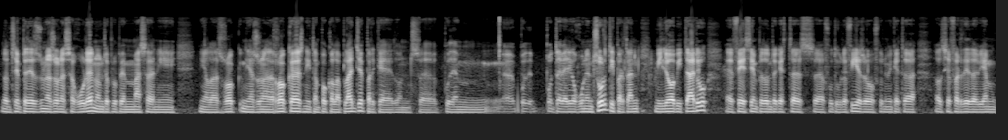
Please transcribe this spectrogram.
doncs sempre des d'una zona segura, no ens apropem massa ni, ni, a les roc, ni a zona de roques, ni tampoc a la platja, perquè doncs, eh, podem, eh, pot, pot haver-hi algun ensurt i per tant millor evitar-ho, eh, fer sempre doncs, aquestes eh, fotografies o fer una miqueta el xafarder d'aviam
